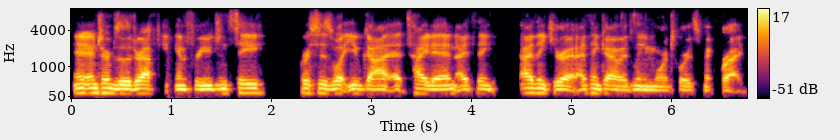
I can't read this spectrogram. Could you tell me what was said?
in, in terms of the draft and free agency versus what you've got at tight end. I think I think you're right. I think I would lean more towards McBride.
